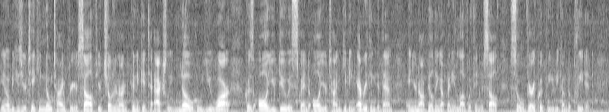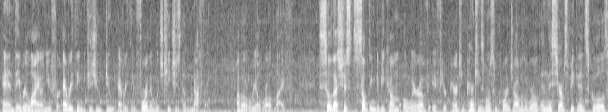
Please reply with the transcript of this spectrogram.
you know, because you're taking no time for yourself. Your children aren't going to get to actually know who you are because all you do is spend all your time giving everything to them and you're not building up any love within yourself. So very quickly you become depleted and they rely on you for everything because you do everything for them, which teaches them nothing about real world life. So that's just something to become aware of if you're parenting. Parenting is the most important job in the world. And this year I'm speaking in schools.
